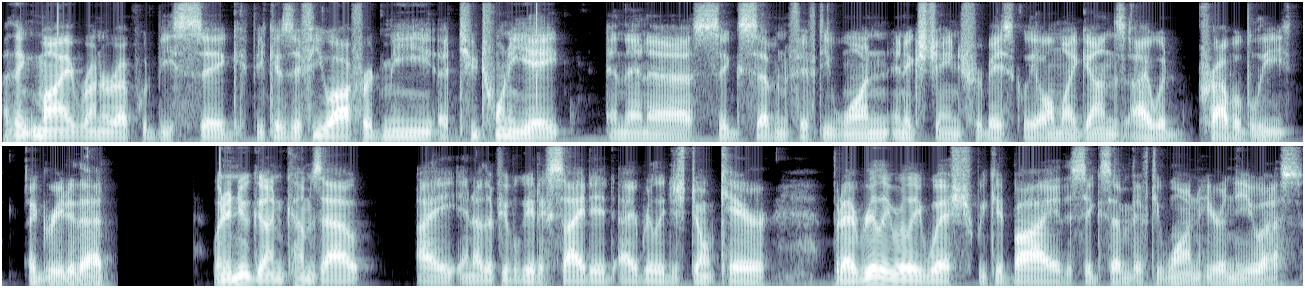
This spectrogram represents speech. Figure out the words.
I think my runner up would be SIG because if you offered me a 228 and then a SIG 751 in exchange for basically all my guns, I would probably agree to that. When a new gun comes out, I and other people get excited, I really just don't care. But I really, really wish we could buy the SIG 751 here in the US.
